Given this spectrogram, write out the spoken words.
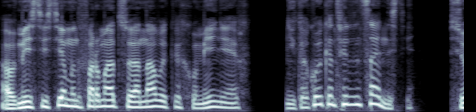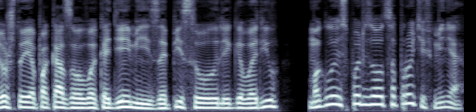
а вместе с тем информацию о навыках, умениях. Никакой конфиденциальности. Все, что я показывал в Академии, записывал или говорил, могло использоваться против меня.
